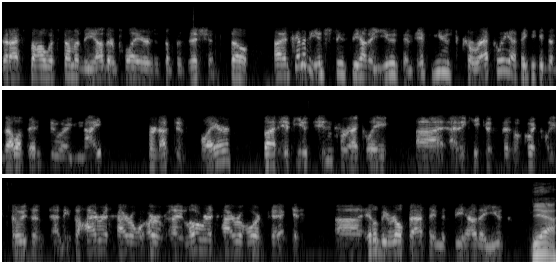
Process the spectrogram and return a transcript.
that I saw with some of the other players at the position. So uh, it's going to be interesting to see how they use him. If used correctly, I think he could develop into a nice, productive player. But if used incorrectly, uh, I think he could fizzle quickly. So he's a, I think it's a high risk, high reward, or a low risk, high reward pick, and uh, it'll be real fascinating to see how they use him. Yeah,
